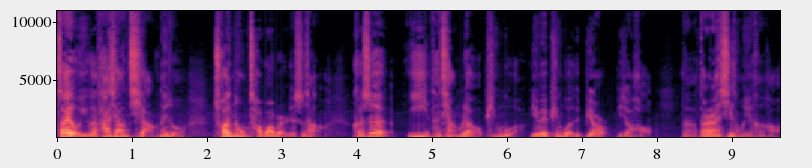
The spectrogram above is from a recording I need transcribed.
再有一个他想抢那种传统超薄本的市场，可是，一他抢不了苹果，因为苹果的标比较好啊，当然系统也很好。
